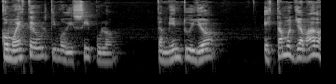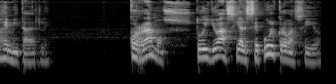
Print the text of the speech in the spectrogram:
Como este último discípulo, también tú y yo estamos llamados a imitarle. Corramos tú y yo hacia el sepulcro vacío.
